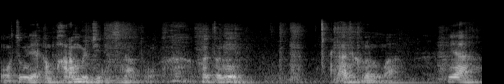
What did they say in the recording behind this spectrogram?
어, 좀 약간 발암물질이지 나도. 그랬더니 나한테 그러는 거야. 야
